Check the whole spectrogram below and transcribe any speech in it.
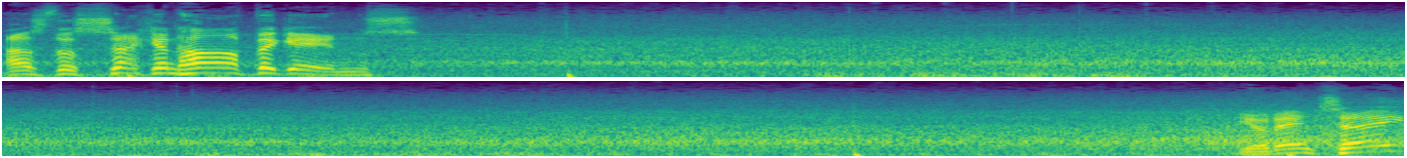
as the second half begins. Llorente,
